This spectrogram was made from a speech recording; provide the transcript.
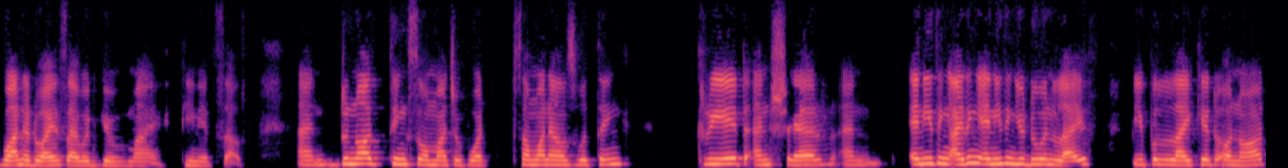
one advice i would give my teenage self. And do not think so much of what someone else would think. Create and share and anything i think anything you do in life people like it or not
